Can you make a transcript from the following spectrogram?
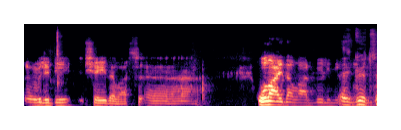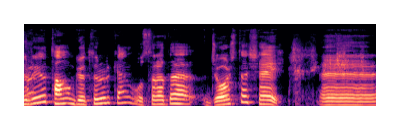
öyle bir şey de var. E, olay da var bölümün e, sonunda. götürüyor. Tam götürürken o sırada George da şey e,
